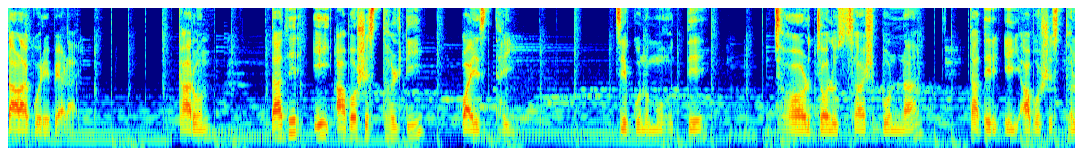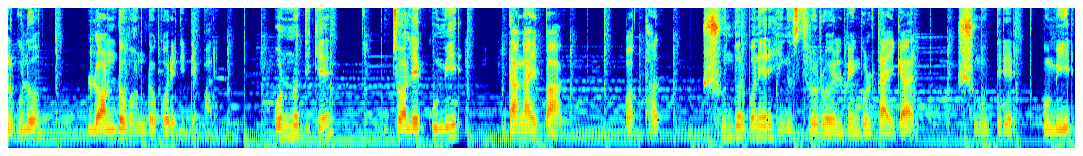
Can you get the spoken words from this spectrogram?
তাড়া করে বেড়ায়। কারণ তাদের এই আবাসস্থলটি অস্থায়ী। যে কোনো মুহূর্তে ঝড়, জলোচ্ছ্বাস, বন্যা তাদের এই আবাসস্থলগুলো লণ্ডভণ্ড করে দিতে পারে। অন্যদিকে জলে কুমির, ডাঙায় বাঘ, অর্থাৎ সুন্দরবনের হিংস্র রয়্যাল বেঙ্গল টাইগার, সমুদ্রের কুমির,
